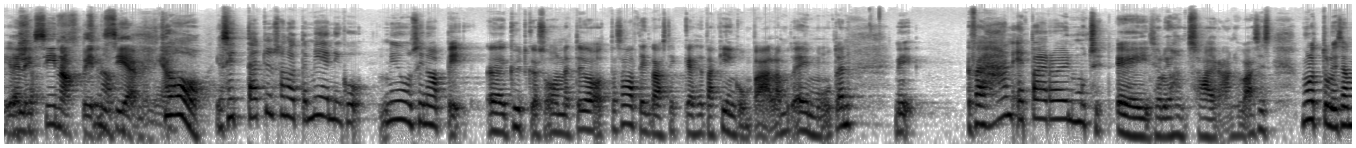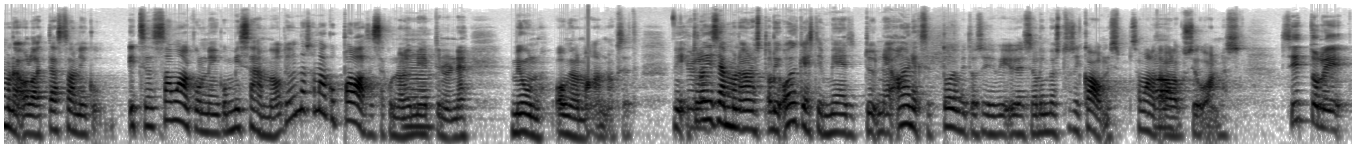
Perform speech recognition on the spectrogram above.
eli sinappin Sinappi. siemeniä. Joo, ja sitten täytyy sanoa, että mie, niinku, minun sinappi ö, kytkös on, että joo, ottaa salaatin kastikkeeseen tai kinkun päällä, mutta ei muuten. Niin vähän epäröin, mutta sitten ei, se oli ihan sairaan hyvä. Siis mulle tuli semmoinen olo, että tässä on niinku, itse asiassa sama kuin niinku, missähän me oltiin, no sama kuin Palasessa, kun ne oli miettinyt ne minun ongelma-annokset. Niin Kyllä. tuli semmoinen annos, että oli oikeasti mietitty, ne ainekset toimi tosi hyvin yhdessä, se oli myös tosi kaunis, samalla tavalla kuin siuannos. Sitten tuli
